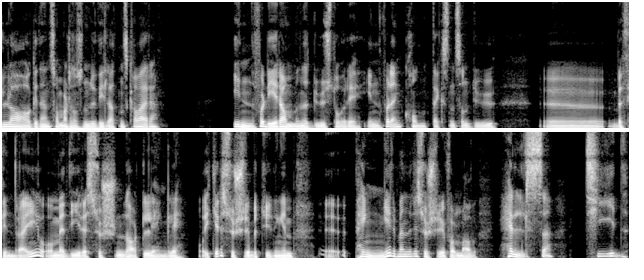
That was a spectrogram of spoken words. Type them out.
å lage den sommeren sånn som du vil at den skal være. Innenfor de rammene du står i, innenfor den konteksten som du øh, befinner deg i, og med de ressursene du har tilgjengelig. Og ikke ressurser i betydningen øh, penger, men ressurser i form av helse, tid,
